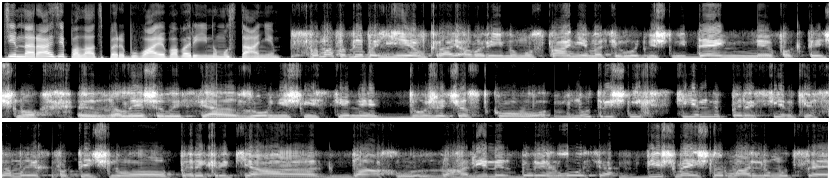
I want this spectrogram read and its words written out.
Втім, наразі палац перебуває в аварійному стані. Сама садиба є в край аварійному стані. На сьогоднішній день е, фактично е, залишилися зовнішні стіни, дуже частково внутрішніх стін, перестінків самих. Фактично перекриття даху взагалі не збереглося. В більш-менш нормальному це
